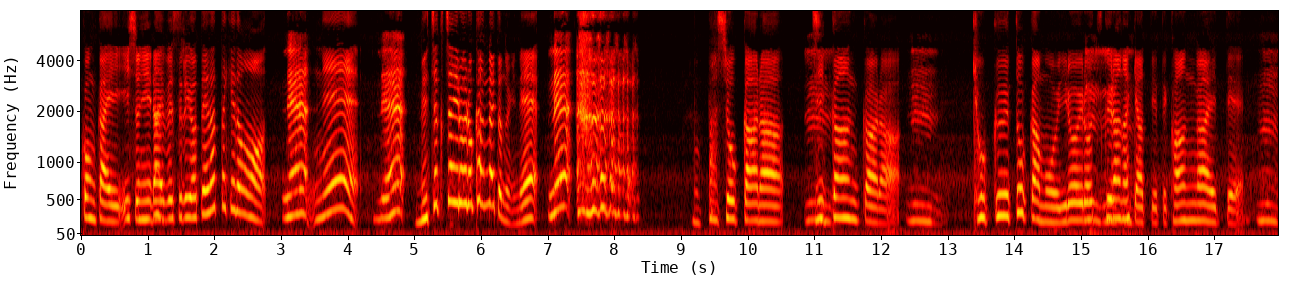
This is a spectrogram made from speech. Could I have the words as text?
今回一緒にライブする予定だったけども、ね。ねね。え、めちゃくちゃいろいろ考えたのにね。ね。場所から、うん時。間から、うん。曲とかもいろいろ作らなきゃって言って考えて、うん。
